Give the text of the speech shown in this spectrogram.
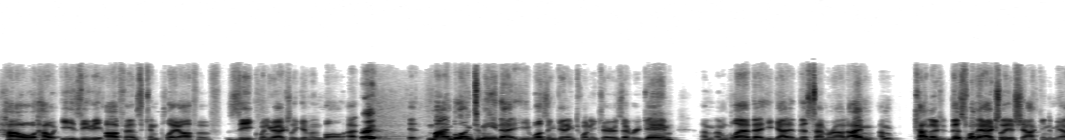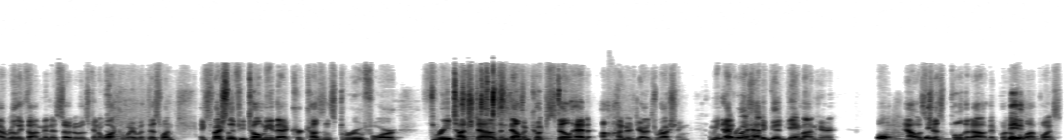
how how easy the offense can play off of Zeke when you actually give him the ball. right. It mind blowing to me that he wasn't getting 20 carries every game. I'm, I'm glad that he got it this time around. I'm I'm kind of this one actually is shocking to me. I really thought Minnesota was going to walk away with this one, especially if you told me that Kirk Cousins threw for three touchdowns and Dalvin Cook still had 100 yards rushing. I mean, right. everyone had a good game on here. Well, Dallas maybe, just pulled it out. They put maybe, up a lot of points.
